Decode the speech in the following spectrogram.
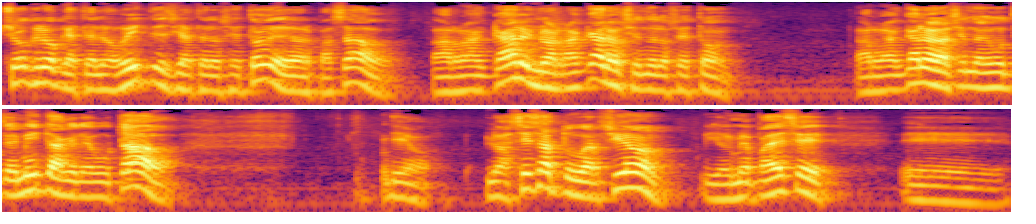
yo creo que hasta los Beatles y hasta los Stones debe haber pasado. Arrancaron y no arrancaron siendo los Stones. Arrancaron haciendo algún temita que les gustaba. Digo, lo haces a tu versión. y me parece eh,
